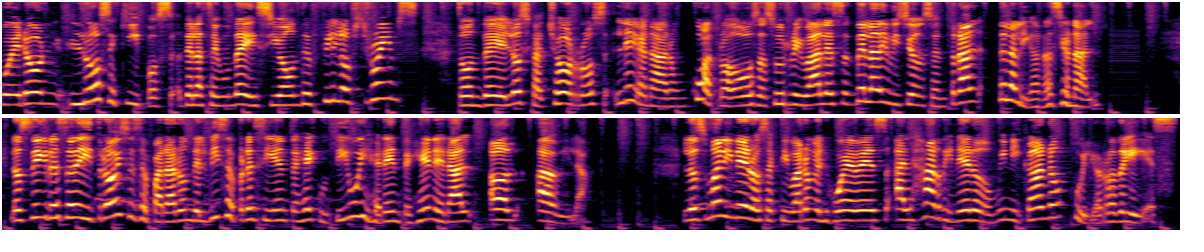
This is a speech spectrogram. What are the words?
fueron los equipos de la segunda edición de of Dreams, donde los Cachorros le ganaron 4 a 2 a sus rivales de la división central de la Liga Nacional. Los Tigres de Detroit se separaron del vicepresidente ejecutivo y gerente general Al Ávila. Los marineros activaron el jueves al jardinero dominicano Julio Rodríguez.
